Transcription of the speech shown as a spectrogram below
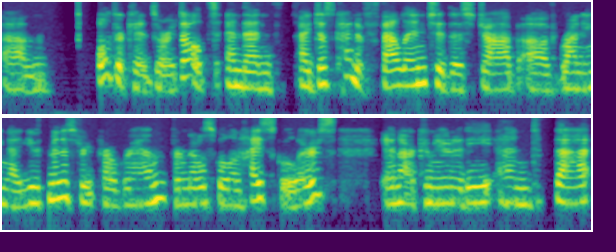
um, older kids or adults. And then I just kind of fell into this job of running a youth ministry program for middle school and high schoolers in our community. And that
